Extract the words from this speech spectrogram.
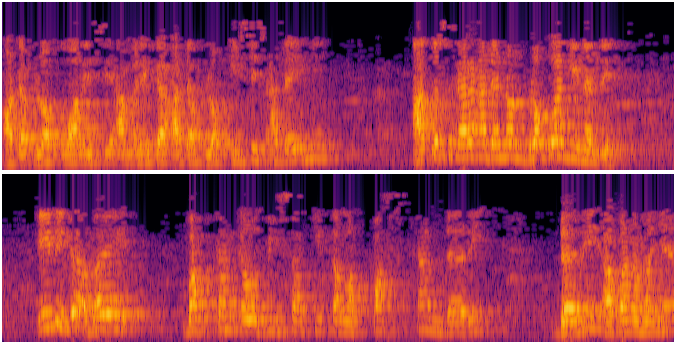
Ada blok koalisi Amerika, ada blok ISIS, ada ini. Atau sekarang ada non-blok lagi nanti. Ini nggak baik. Bahkan kalau bisa kita lepaskan dari dari apa namanya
